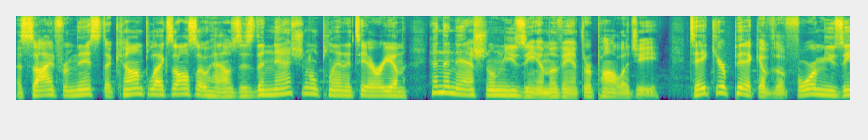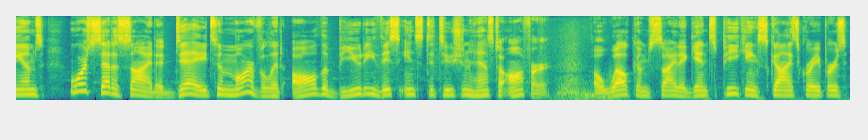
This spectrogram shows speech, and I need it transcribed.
Aside from this, the complex also houses the National Planetarium and the National Museum of Anthropology. Take your pick of the four museums or set aside a day to marvel at all the beauty this institution has to offer. A welcome sight against peaking skyscrapers,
